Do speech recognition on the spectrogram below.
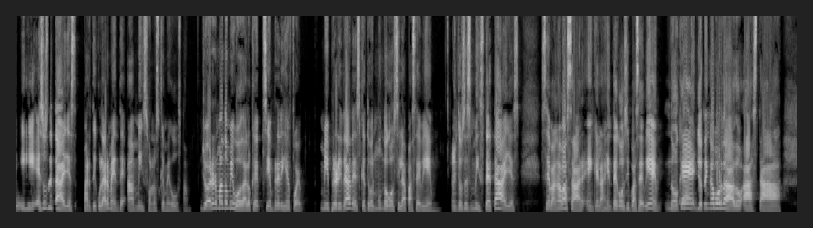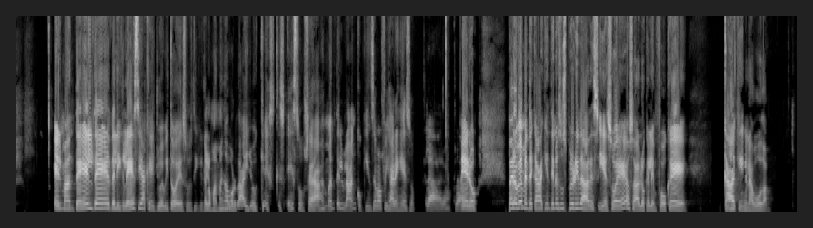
Y esos detalles, particularmente, a mí son los que me gustan. Yo ahora armando mi boda, lo que siempre dije fue, mi prioridad es que todo el mundo goce y la pase bien. Entonces, mis detalles se van a basar en que la gente goce y pase bien. No que yo tenga bordado hasta el mantel de, la iglesia, que yo evito eso, que, lo mandan a bordar. Y yo, ¿qué es, ¿qué es eso? O sea, es mantel blanco, ¿quién se va a fijar en eso? Claro, claro. Pero, pero obviamente cada quien tiene sus prioridades y eso es, o sea, lo que le enfoque cada quien en la boda.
